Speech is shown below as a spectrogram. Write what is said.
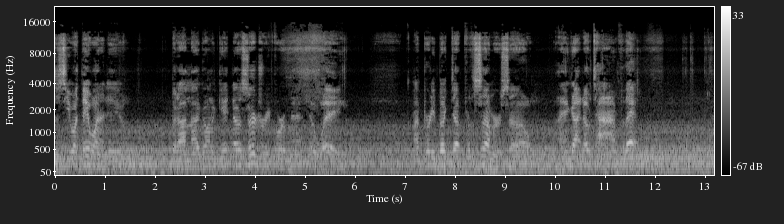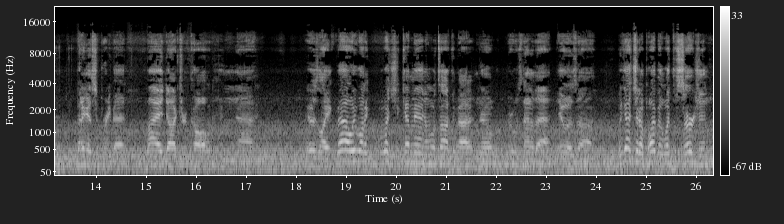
to see what they want to do. But I'm not going to get no surgery for a minute. No way. I'm pretty booked up for the summer, so I ain't got no time for that. But I guess they're pretty bad. My doctor called and uh, it was like, well, we want to, we want you to come in and we'll talk about it. No, there was none of that. It was, uh, we got you an appointment with the surgeon.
